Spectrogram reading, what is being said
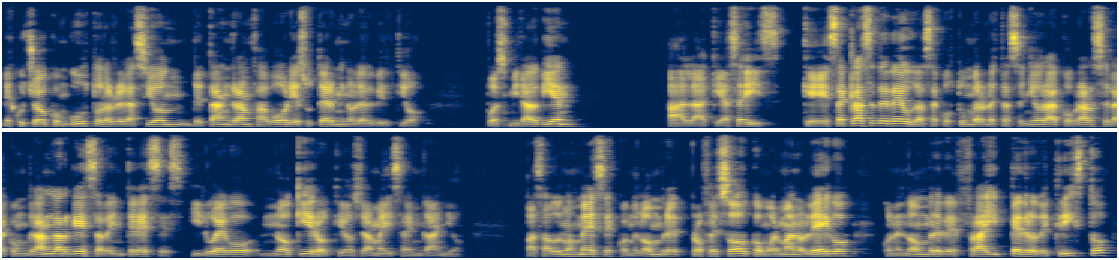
le escuchó con gusto la relación de tan gran favor y a su término le advirtió Pues mirad bien a la que hacéis que esa clase de deudas acostumbra Nuestra Señora a cobrársela con gran largueza de intereses, y luego no quiero que os llaméis a engaño. Pasado unos meses, cuando el hombre profesó como hermano lego, con el nombre de Fray Pedro de Cristo,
